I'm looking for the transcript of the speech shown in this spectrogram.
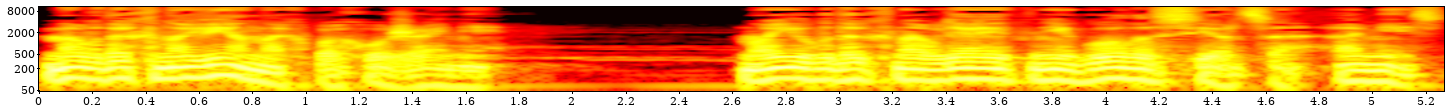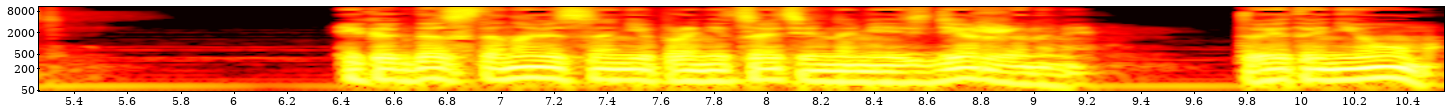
Но вдохновенных, похоже, они. Но их вдохновляет не голос сердца, а месть. И когда становятся непроницательными и сдержанными, то это не ум,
